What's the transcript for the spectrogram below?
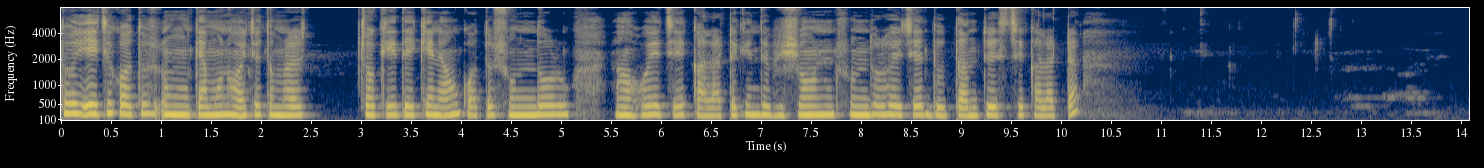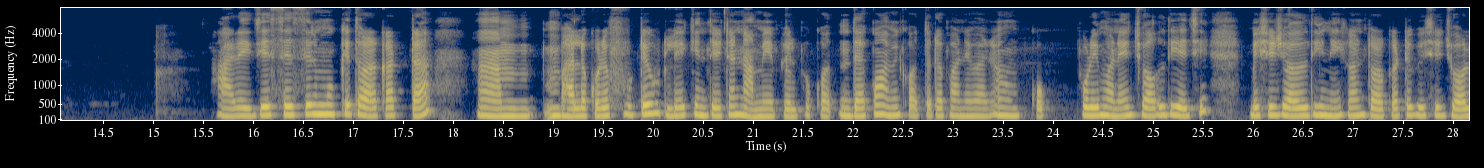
তো এই যে কত কেমন হয়েছে তোমরা চোখে দেখে নাও কত সুন্দর হয়েছে। কালারটা কিন্তু ভীষণ সুন্দর হয়েছে। দুর্দান্ত এসছে কালারটা। আর এই যে শেষের মুখে তরকারটা ভালো করে ফুটে উঠলে কিন্তু এটা নামিয়ে ফেলব। দেখো আমি কতটা পানি পরিমাণে জল দিয়েছি। বেশি জল দিইনি কারণ তরকারিটা বেশি জল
